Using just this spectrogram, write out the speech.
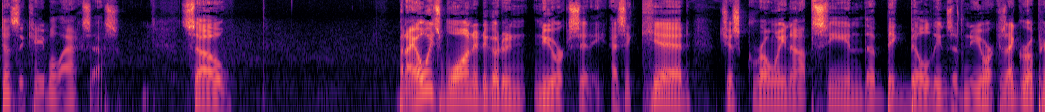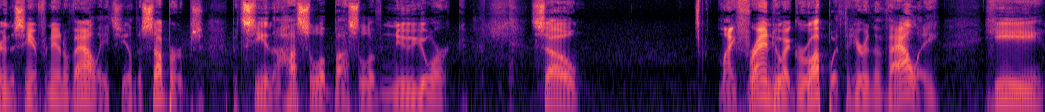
does the cable access. So, but I always wanted to go to New York City as a kid. Just growing up, seeing the big buildings of New York, because I grew up here in the San Fernando Valley. It's you know the suburbs, but seeing the hustle and bustle of New York. So, my friend who I grew up with here in the Valley, he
